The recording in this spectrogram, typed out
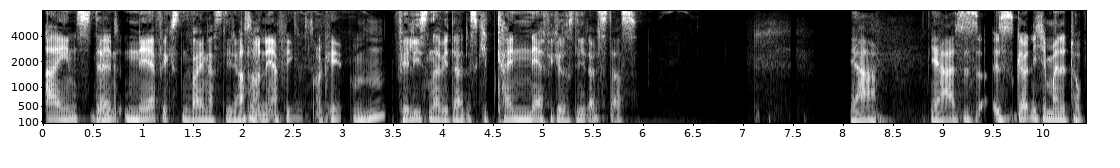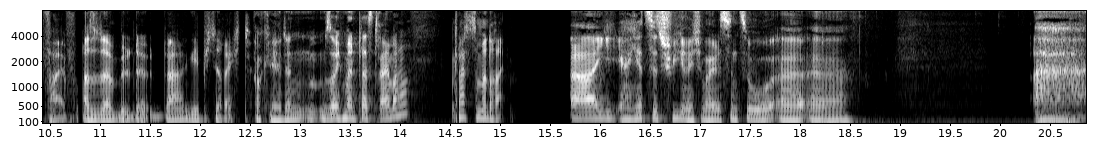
1 der Welt? nervigsten Weihnachtslieder Achso, packen. nervig. Okay. Mhm. Feliz Navidad. Es gibt kein nervigeres Lied als das. Ja. Ja, es, ist, es gehört nicht in meine Top 5. Also da, da, da gebe ich dir recht. Okay, dann soll ich meinen Platz 3 machen? Platz Nummer 3. Ah, ja, jetzt ist schwierig, weil es sind so, äh, äh, ah.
